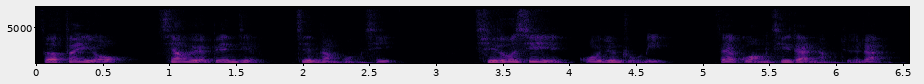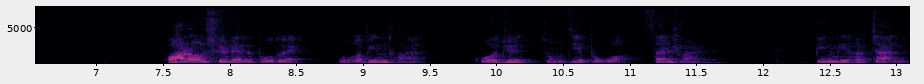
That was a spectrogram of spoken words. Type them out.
则分由湘粤边境进犯广西，企图吸引国军主力在广西战场决战。华中序列的部队五个兵团，国军总计不过三十万人，兵力和战力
